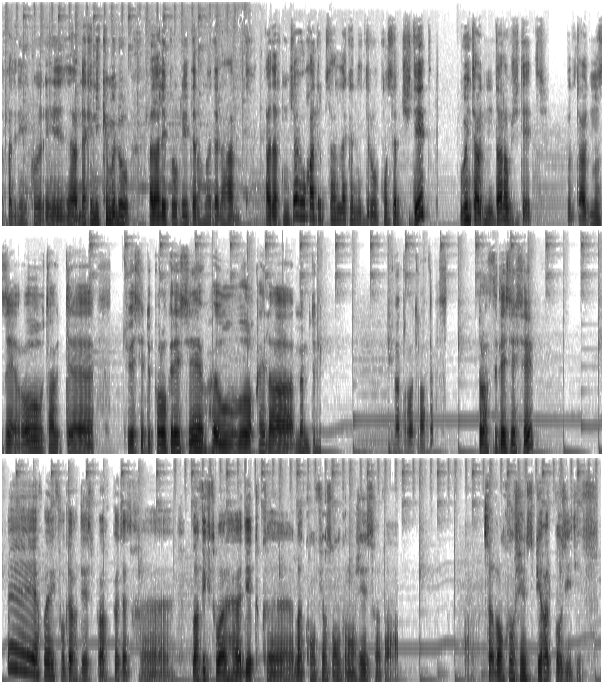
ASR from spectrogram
قادرين يكون لكن يكملوا على les progrès اللي دارهم هذا العام. قادر تنجح وقادر بصح لكن يديروا concept جديد وين تعاود نضرب جديد. تعاود من zéro تعاود tu essaies de progresser وقيلا même 2023 تروح تروح في les essais اي خويا il faut garder espoir. Peut-être la victoire هادي دوك engrangée ça va ça va enclencher une spirale positive.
